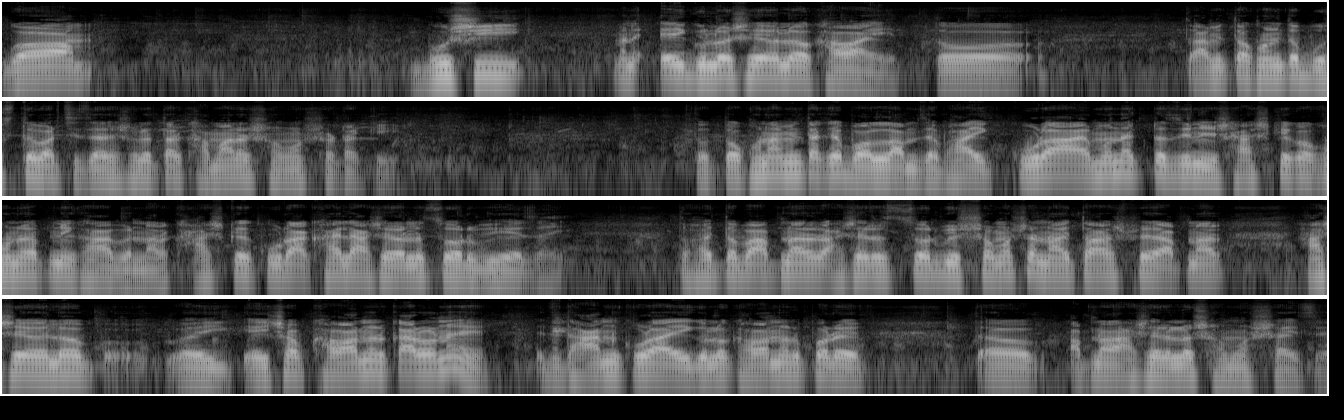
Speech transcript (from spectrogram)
গম, ভুসি মানে এইগুলো সে হলো খাওয়ায়। তো তো আমি তখনই তো বুঝতে পারছি যে আসলে তার খামারের সমস্যাটা কী। তো তখন আমি তাকে বললাম যে, ভাই, কুড়া এমন একটা জিনিস, হাঁসকে কখনো আপনি খাওয়াবেন আর হাঁসকে কুড়া খাইলে হাঁসের হলে চর্বি হয়ে যায়। তো হয়তো বা আপনার হাঁসের চর্বির সমস্যা, নয়তো আসবে আপনার হাঁসে হলো এই, এইসব খাওয়ানোর কারণে ধান কুড়া এগুলো খাওয়ানোর পরে, তো আপনার হাঁসের হলো সমস্যা হয়েছে।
